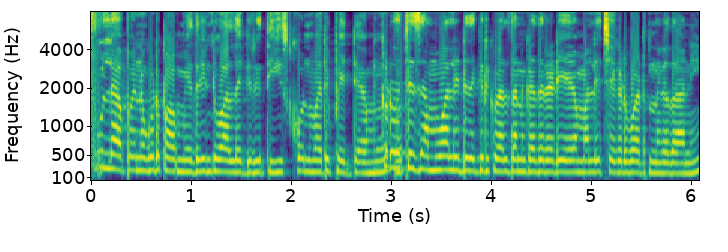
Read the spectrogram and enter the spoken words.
పూలు లేకపోయినా కూడా పాపం ఎదురింటి వాళ్ళ దగ్గరికి తీసుకొని మరి పెట్టాము. ఇక్కడ వచ్చేసి అమ్మ వాళ్ళ ఇంటి దగ్గరికి వెళ్తాను కదా రెడీ అయ్యి మళ్ళీ చీకటి పడుతుంది కదా అని.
